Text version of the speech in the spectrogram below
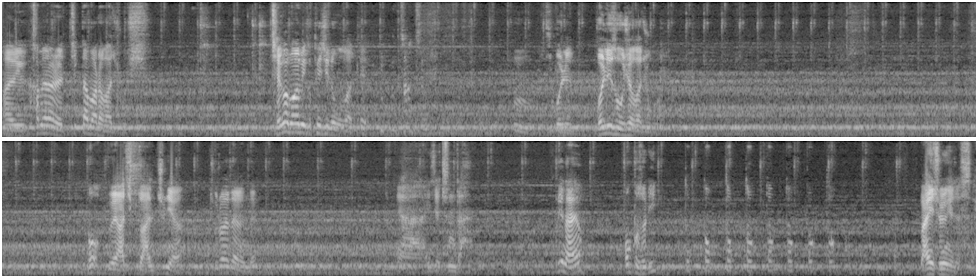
아, 이 카메라를 찍다 말아가지고, 씨. 제가 마음이 급해지는 것 같아. 음, 멀리, 멀리서 오셔가지고. 어? 왜 아직도 안 주냐? 줄어야 되는데. 야, 이제 준다. 소리 나요? 펌프 소리? 똑똑똑똑똑똑똑똑. 많이 조용해졌어요.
